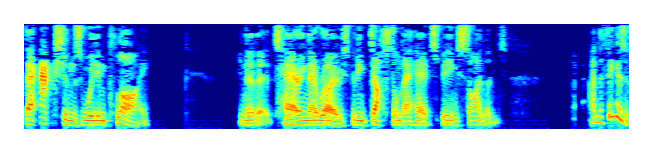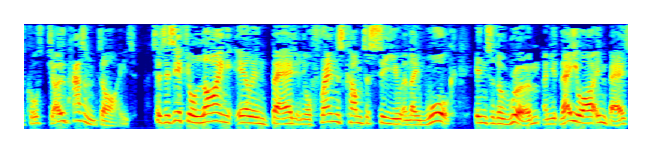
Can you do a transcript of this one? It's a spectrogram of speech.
their actions would imply. You know, tearing their robes, putting dust on their heads, being silent. And the thing is, of course, Job hasn't died. So it's as if you're lying ill in bed and your friends come to see you and they walk into the room and you, there you are in bed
